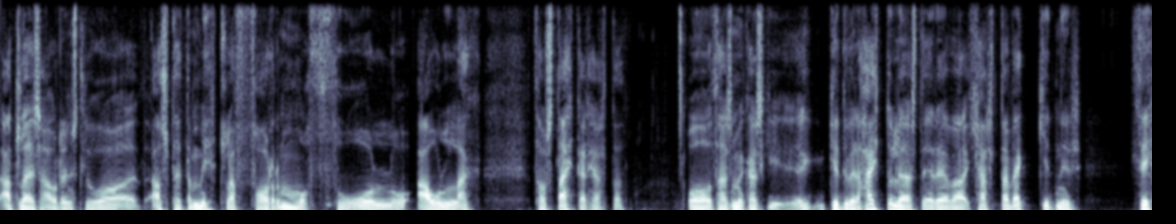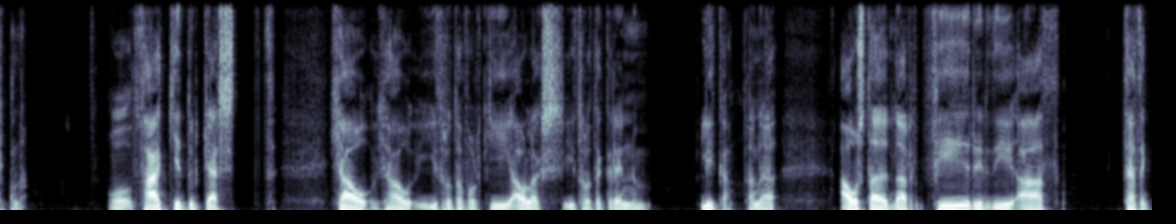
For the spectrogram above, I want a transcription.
alla þessa áreynslu og allt þetta mikla form og þól og álag þá stækkar hjartað. Og það sem kannski getur verið hættulegast er ef að hjartaveggirnir þykna og það getur gerst hjá, hjá íþróttafólki í álags íþróttagreinum líka. Þannig að ástæðunar fyrir því að þetta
